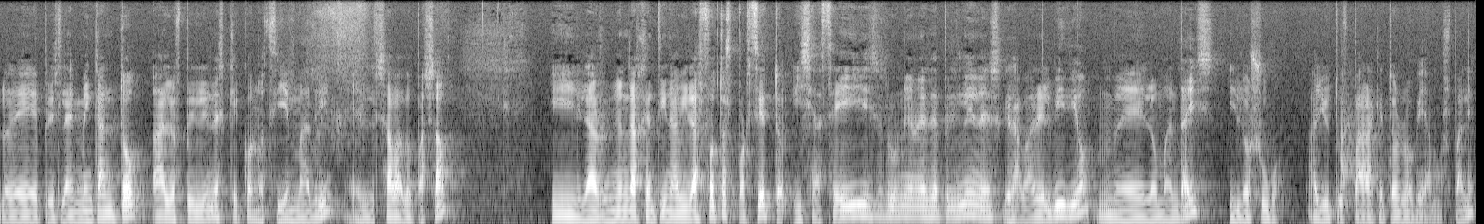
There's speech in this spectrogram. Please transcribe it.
Lo de Prisline me encantó a los Prislines que conocí en Madrid el sábado pasado. Y la reunión de Argentina vi las fotos, por cierto, y si hacéis reuniones de Prislines, grabar el vídeo, me lo mandáis y lo subo a YouTube para que todos lo veamos, ¿vale?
